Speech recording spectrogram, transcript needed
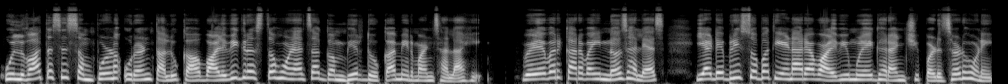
उल्वा तसेच संपूर्ण उरण तालुका वाळवीग्रस्त होण्याचा गंभीर धोका निर्माण झाला आहे. वेळेवर कारवाई न झाल्यास या डेब्रिससोबत येणाऱ्या वाळवीमुळे घरांची पडझड होणे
